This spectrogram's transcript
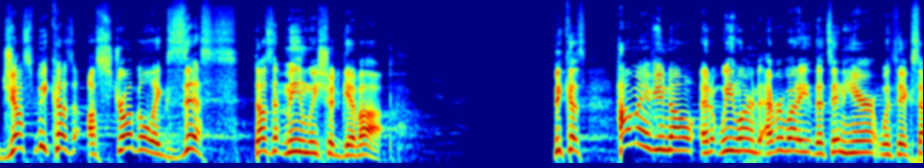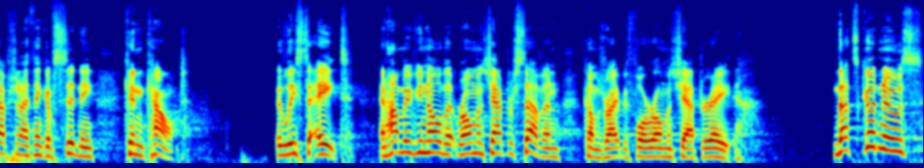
just because a struggle exists doesn't mean we should give up. Because how many of you know, and we learned everybody that's in here, with the exception, I think, of Sydney, can count at least to eight. And how many of you know that Romans chapter 7 comes right before Romans chapter 8? That's good news.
